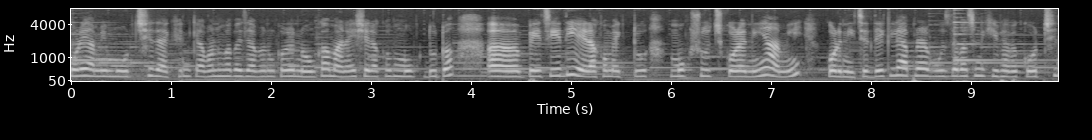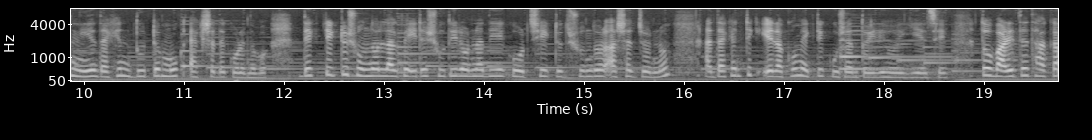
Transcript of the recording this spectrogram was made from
করে আমি মুড়ছি দেখেন কেমনভাবে যেমন করে নৌকা মানে সেরকম মুখ দুটো পেঁচিয়ে দিয়ে এরকম একটু মুখ সুচ করে নিয়ে আমি করে নিচ্ছি। দেখলে আপনারা বুঝতে পারছেন কীভাবে করছি, নিয়ে দেখেন দুটো মুখ একসাথে করে নেব। দেখতে একটু সুন্দর লাগবে, এটা সুতির ওড়না দিয়ে করছি একটু সুন্দর আসার জন্য। আর দেখেন ঠিক এরকম একটি কুশান তৈরি হয়ে গিয়েছে। তো বাড়িতে থাকা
